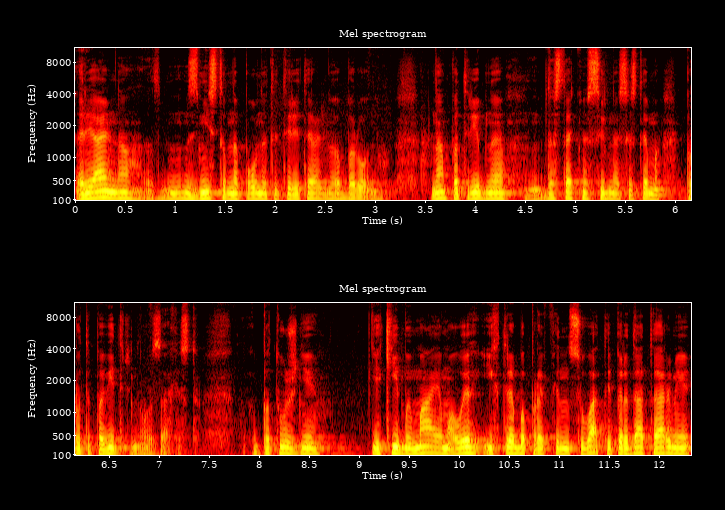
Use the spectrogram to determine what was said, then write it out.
реально змістом наповнити територіальну оборону. Нам потрібна достатньо сильна система протиповітряного захисту. Потужні, які ми маємо, але їх треба профінансувати передати армії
